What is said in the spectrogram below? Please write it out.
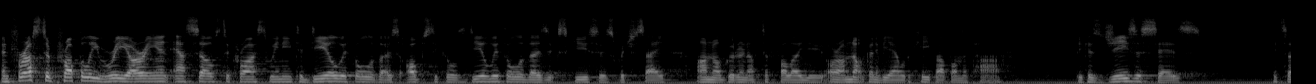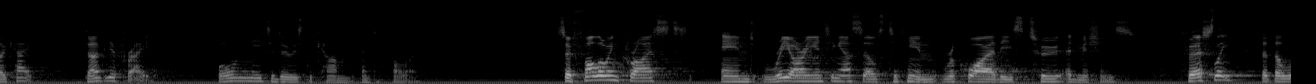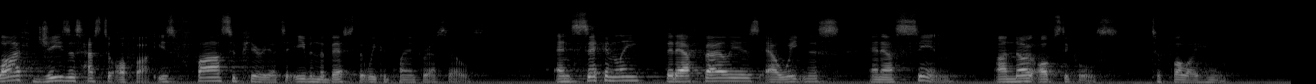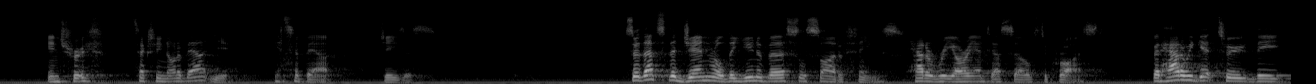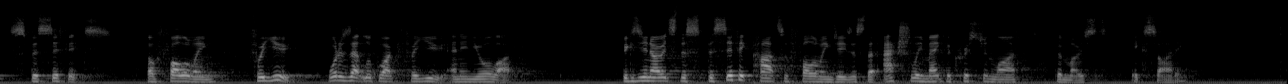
And for us to properly reorient ourselves to Christ, we need to deal with all of those obstacles, deal with all of those excuses which say, I'm not good enough to follow you, or I'm not going to be able to keep up on the path. Because Jesus says, it's okay. Don't be afraid. All you need to do is to come and to follow. So, following Christ and reorienting ourselves to Him require these two admissions. Firstly, that the life Jesus has to offer is far superior to even the best that we could plan for ourselves. And secondly, that our failures, our weakness, and our sin are no obstacles to follow him. In truth, it's actually not about you, it's about Jesus. So that's the general, the universal side of things, how to reorient ourselves to Christ. But how do we get to the specifics of following for you? What does that look like for you and in your life? Because you know, it's the specific parts of following Jesus that actually make the Christian life the most exciting.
